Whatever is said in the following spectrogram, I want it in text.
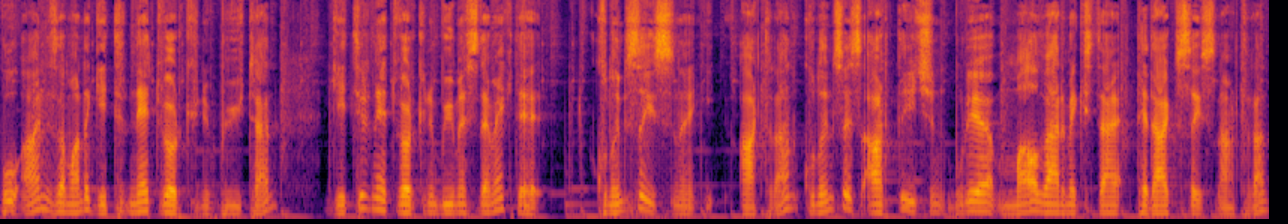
bu aynı zamanda Getir Network'ünü büyüten, Getir Network'ünün büyümesi demek de kullanıcı sayısını artıran, kullanıcı sayısı arttığı için buraya mal vermek isteyen tedarikçi sayısını artıran,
